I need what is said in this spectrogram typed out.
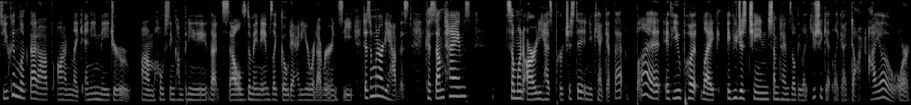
So, you can look that up on like any major um, hosting company that sells domain names like GoDaddy or whatever and see does someone already have this? Because sometimes someone already has purchased it and you can't get that. But if you put like if you just change, sometimes they'll be like you should get like a .io or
